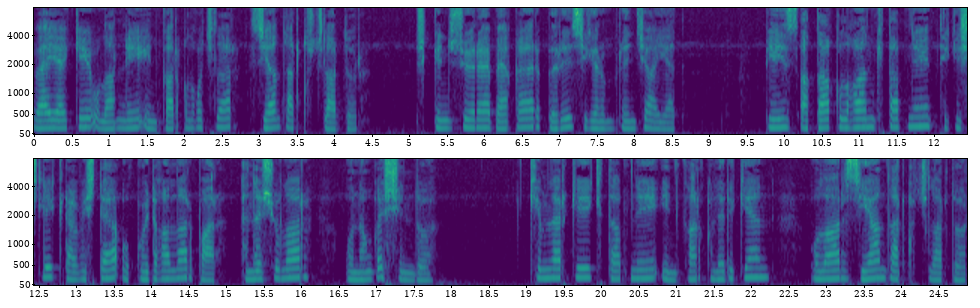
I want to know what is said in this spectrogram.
ваяки уларны инкар кылгычлар сян таркушчылардыр. 2-нче сүра, Бақар 121-нче аят. Без ата кылган китапны тикшешлек рәвештә укыйдыганнар бар. Әне шулар аның гышынды. kimlarki kitobni inkor qilar ekan ular ziyon tortquchilardir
